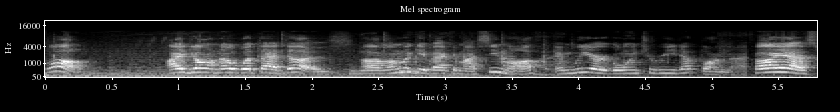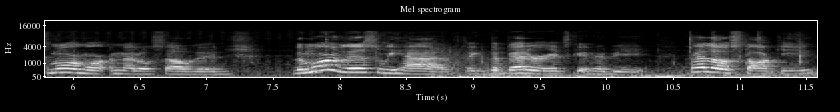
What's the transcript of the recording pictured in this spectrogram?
Well, I don't know what that does. Um, I'm gonna get back in my Seamoth, and we are going to read up on that. Oh yes, more and more metal salvage. The more of this we have, like, the better it's gonna be. Hello, Stocky.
